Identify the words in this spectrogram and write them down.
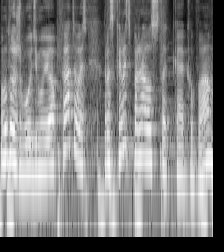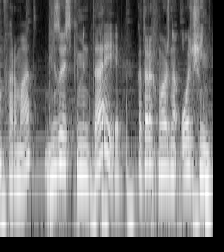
мы тоже будем ее обкатывать. Расскажите, пожалуйста, как вам формат. Внизу есть комментарии, в которых можно очень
